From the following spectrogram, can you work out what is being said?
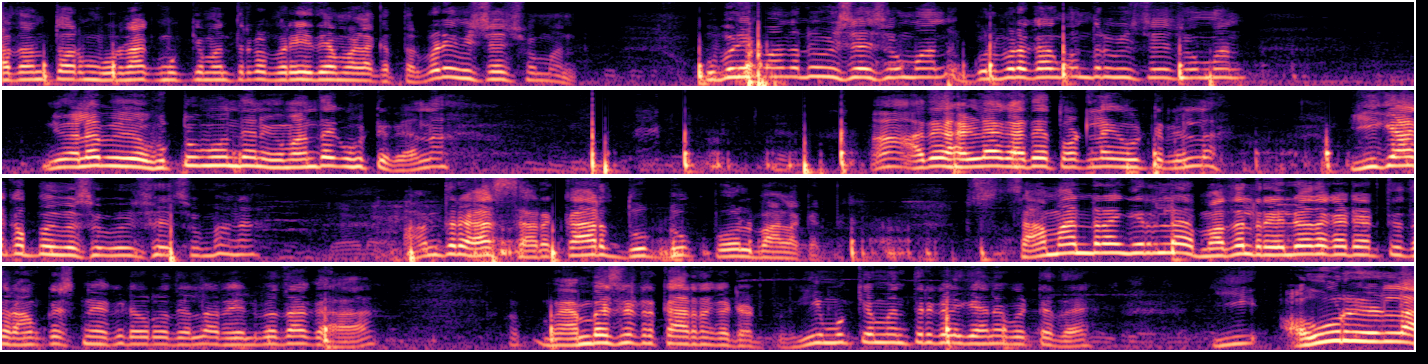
ಆದಂಥವ್ರು ಮೂರ್ನಾಲ್ಕು ಮುಖ್ಯಮಂತ್ರಿಗಳು ಬರೀ ಇದೇ ಮಾಡಕತ್ತಾರೆ. ಬರೀ ವಿಶೇಷ ವಿಮಾನ ಹುಬ್ಬಳ್ಳಿ ಬಂದ್ರೂ ವಿಶೇಷ ವಿಮಾನ ಗುಲ್ಬರ್ಗಾಗೆ ಬಂದರೂ ವಿಶೇಷ ವಿಮಾನ ನೀವೆಲ್ಲ ಹುಟ್ಟು ಮುಂದೆ ವಿಮಾನದಾಗ ಹುಟ್ಟಿರೇನ ಹಾಂ, ಅದೇ ಹಳ್ಳ್ಯಾಗ, ಅದೇ ತೊಟ್ಲಾಗ ಹುಟ್ಟಿರಿಲ್ಲ ಈಗ ಯಾಕಪ್ಪ ವಿಶ ವಿಶೇಷ ವಿಮಾನ? ಅಂದ್ರೆ ಸರ್ಕಾರ ದುಡ್ಡು ಪೋಲ್ ಬಾಳಕತ್ರಿ ಸಾಮಾನ್ಯರಾಗಿರಲ್ಲ ಮೊದಲು ರೈಲ್ವೆದಾಗ ಅಡ್ಡಾಡ್ತಿದ್ರು ರಾಮಕೃಷ್ಣ ಹೆಗಡೆ ಅವರು ಅದೆಲ್ಲ ರೈಲ್ವೆದಾಗ ಅಂಬಾಸಿಡರ್ ಕಾರ್ನಾಗ ಅಡ್ಡಾಡ್ತಿದ್ರು ಈ ಮುಖ್ಯಮಂತ್ರಿಗಳಿಗೆ ಏನೋ ಬಿಟ್ಟದೆ? ಈ ಅವರು ಇರಲ್ಲ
